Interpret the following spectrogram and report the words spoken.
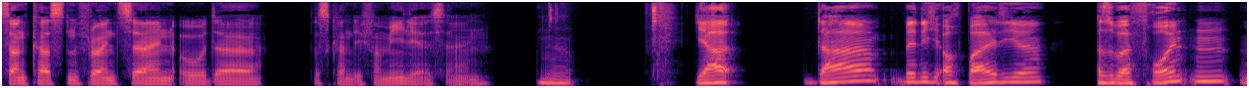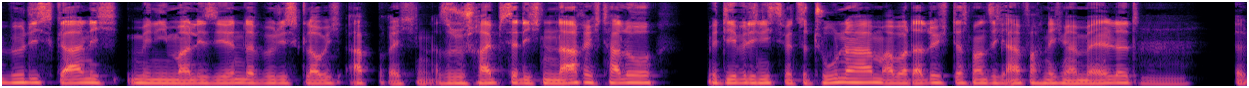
Sandkastenfreund sein oder das kann die Familie sein. Ja. ja, da bin ich auch bei dir. Also bei Freunden würde ich es gar nicht minimalisieren, da würde ich es, glaube ich, abbrechen. Also du schreibst ja nicht eine Nachricht, hallo, mit dir will ich nichts mehr zu tun haben, aber dadurch, dass man sich einfach nicht mehr meldet, mhm. äh,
